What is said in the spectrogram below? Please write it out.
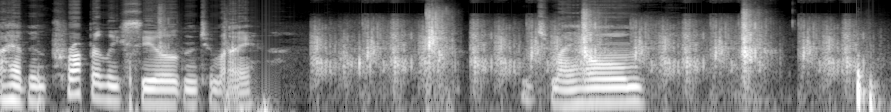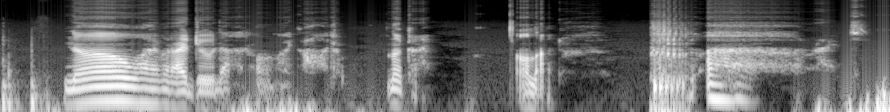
I have been properly sealed into my into my home. No, why would I do that? Oh my god. Okay, hold on. Uh, right.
